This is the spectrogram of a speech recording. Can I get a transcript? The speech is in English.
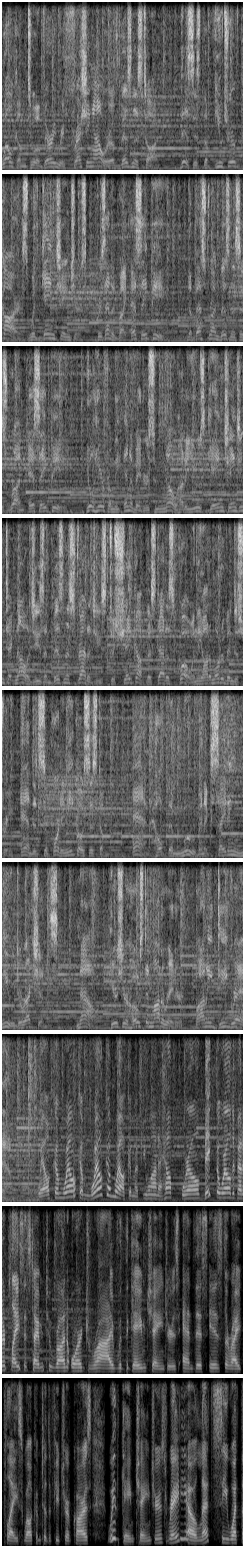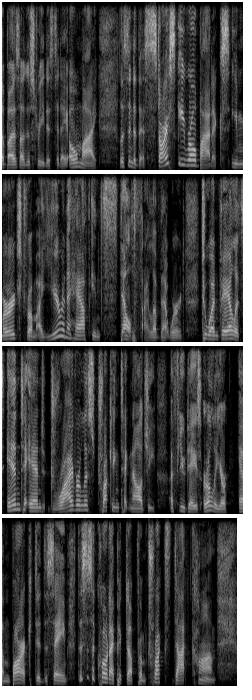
Welcome to a very refreshing hour of business talk. This is the future of cars with Game Changers, presented by SAP. The best run businesses run SAP. You'll hear from the innovators who know how to use game changing technologies and business strategies to shake up the status quo in the automotive industry and its supporting ecosystem, and help them move in exciting new directions. Now, here's your host and moderator, Bonnie D. Graham. Welcome, welcome, welcome, welcome. If you want to help world make the world a better place, it's time to run or drive with the Game Changers, and this is the right place. Welcome to the future of cars with Game Changers Radio. Let's see what the buzz on the street is today. Oh my. Listen to this. Starsky Robotics emerged from a year and a half in stealth. I love that word to unveil its end-to-end driverless trucking technology a few days earlier Embark did the same. This is a quote I picked up from trucks.com.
